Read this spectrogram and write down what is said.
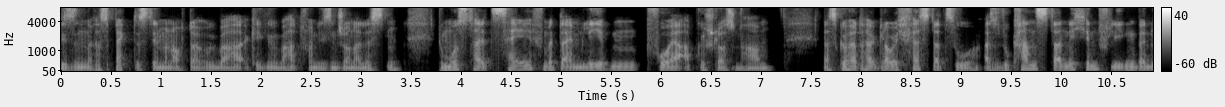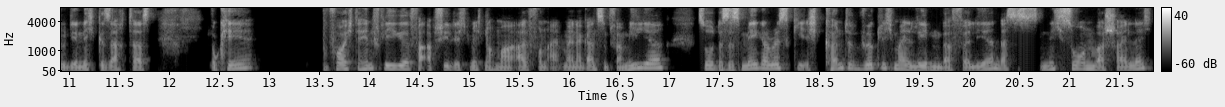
diesen Respekt ist, den man auch darüber gegenüber hat von diesen Journalisten. Du musst halt safe mit deinem Leben vorher abgeschlossen haben. Das gehört halt, glaube ich, fest dazu. Also du kannst da nicht hinfliegen, wenn du dir nicht gesagt hast, okay, bevor ich dahin fliege, verabschiede ich mich nochmal von meiner ganzen Familie. So, das ist mega risky. Ich könnte wirklich mein Leben da verlieren. Das ist nicht so unwahrscheinlich.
